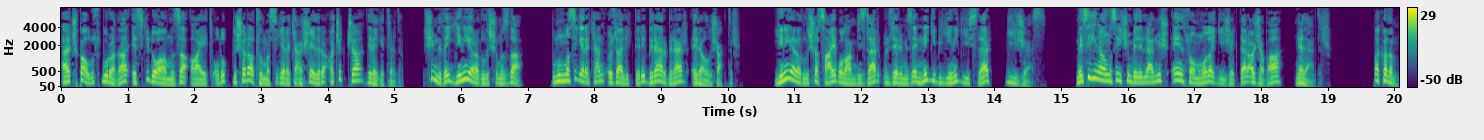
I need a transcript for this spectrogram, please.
Elçi Paulus burada eski doğamıza ait olup dışarı atılması gereken şeyleri açıkça dile getirdi. Şimdi de yeni yaratılışımızda bulunması gereken özellikleri birer birer ele alacaktır. Yeni yaratılışa sahip olan bizler üzerimize ne gibi yeni giysiler giyeceğiz? Mesih inanlısı için belirlenmiş en son moda giyecekler acaba nelerdir? Bakalım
